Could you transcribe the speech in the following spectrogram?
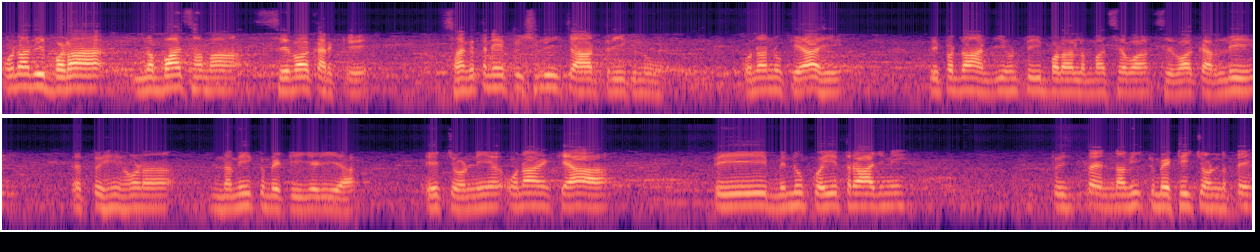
ਉਹਨਾਂ ਦੀ ਬੜਾ ਲੰਬਾ ਸਮਾਂ ਸੇਵਾ ਕਰਕੇ ਸੰਗਤ ਨੇ ਪਿਛਲੀ 4 ਤਰੀਕ ਨੂੰ ਉਹਨਾਂ ਨੂੰ ਕਿਹਾ ਸੀ ਵੀ ਪ੍ਰਧਾਨ ਜੀ ਹੁਣ ਤੁਸੀਂ ਬੜਾ ਲੰਬਾ ਸੇਵਾ ਸੇਵਾ ਕਰ ਲਈ ਤੇ ਤੁਸੀਂ ਹੁਣ ਨਵੀਂ ਕਮੇਟੀ ਜਿਹੜੀ ਆ ਇਹ ਚੁਣਨੀ ਹੈ ਉਹਨਾਂ ਨੇ ਕਿਹਾ ਵੀ ਮੈਨੂੰ ਕੋਈ ਇਤਰਾਜ਼ ਨਹੀਂ, ਤੁਸੀਂ ਤਾਂ ਨਵੀਂ ਕਮੇਟੀ ਚੁਣਨ ਤੇ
